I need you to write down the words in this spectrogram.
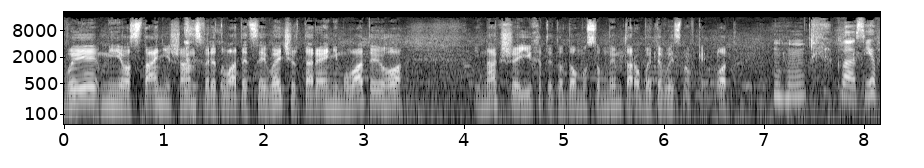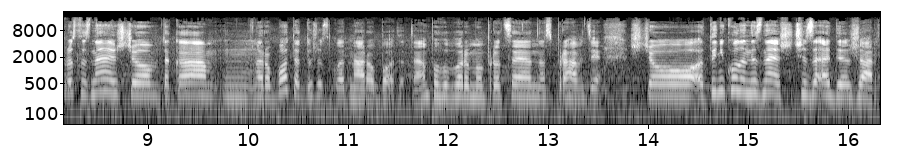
Ви мій останній шанс врятувати цей вечір та реанімувати його. Інакше їхати додому сумним та робити висновки. От Угу. Клас. Я просто знаю, що така робота дуже складна робота. Та? Поговоримо про це насправді. Що ти ніколи не знаєш, чи зайде жарт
